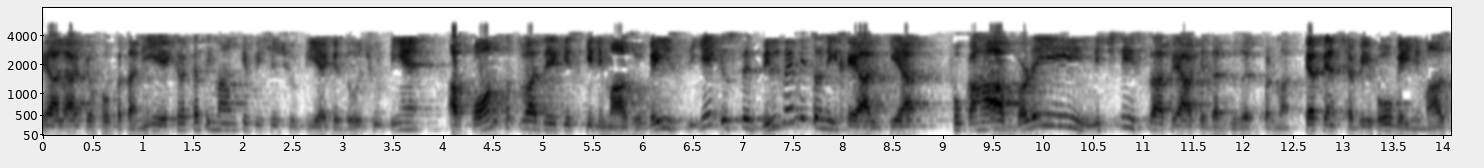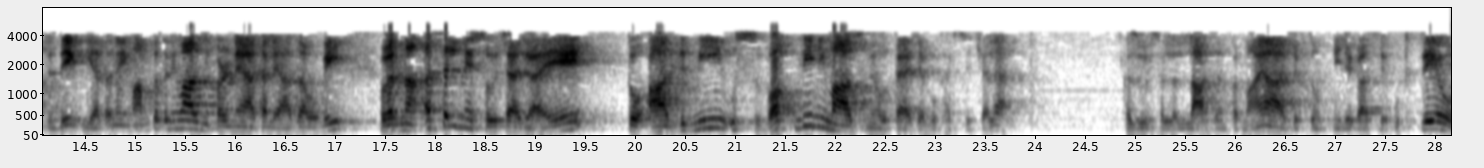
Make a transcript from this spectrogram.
خیال آیا کہ ہو پتا نہیں، ایک رکت امام کے پیچھے چھوٹی ہے کہ دو چھوٹی ہیں، اب کون فتوا دے کہ اس کی نماز ہو گئی؟ اس لیے کہ اس نے دل میں بھی تو نہیں خیال کیا۔ وہ کہا بڑی نچلی طرح پہ آ کے درگزر فرما، کہتے ہیں اچھا چھبی ہو گئی، نماز نے دیکھ لیا تھا نا امام کو تو نماز ہی پڑھنے آتا لہٰذا ہو گئی۔ ورنہ اصل میں سوچا جائے تو آدمی اس وقت بھی نماز میں ہوتا ہے جب وہ گھر سے چلا۔ حضور صلی اللہ علیہ وسلم فرمایا، جب تم اپنی جگہ سے اٹھتے ہو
